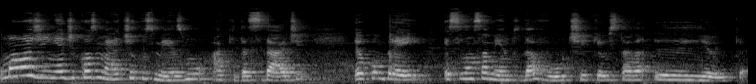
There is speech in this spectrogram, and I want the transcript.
uma lojinha de cosméticos mesmo, aqui da cidade, eu comprei esse lançamento da Vult, que eu estava louca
